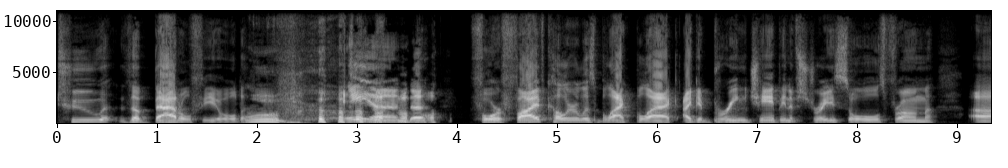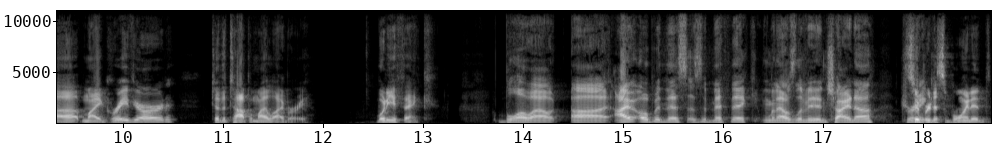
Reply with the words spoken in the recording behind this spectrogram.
to the battlefield. and for five colorless black black, I could bring Champion of Stray Souls from uh, my graveyard to the top of my library. What do you think? Blowout. Uh, I opened this as a mythic when I was living in China. Drink. Super disappointed.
